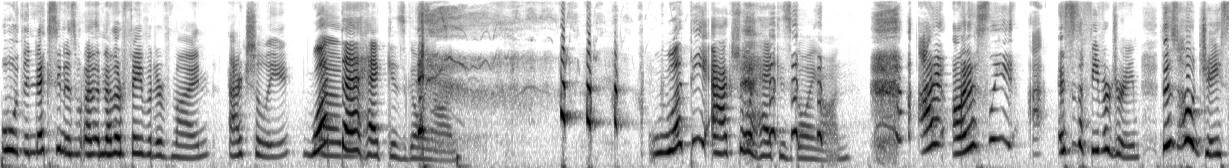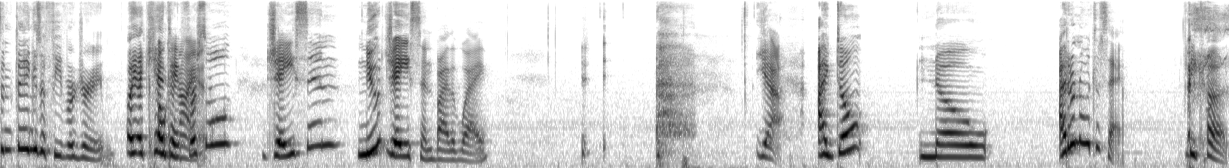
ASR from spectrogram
oh the next scene is another favorite of mine actually. What Um, the heck is going on? what the actual heck is going on? I honestly, I, this is a fever dream. This whole Jason thing is a fever dream. Like I can't Okay, first it. of all, Jason, new Jason, by the way. yeah, I don't know. I don't know what to say because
